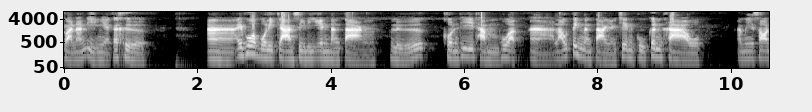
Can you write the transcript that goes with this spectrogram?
กว่านั้นอีกเนี่ยก็คือ อ่า ไอ้พวกบริการ CDN ต่างๆ หรือคนที่ทำพวกอ่า routing ต่างๆ อย่างเช่น Google Cloud Amazon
